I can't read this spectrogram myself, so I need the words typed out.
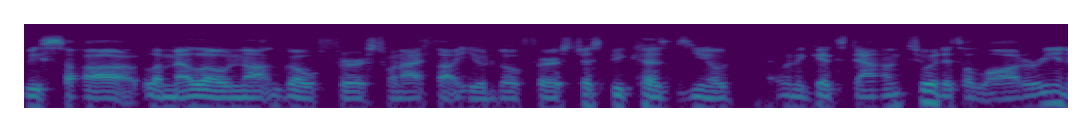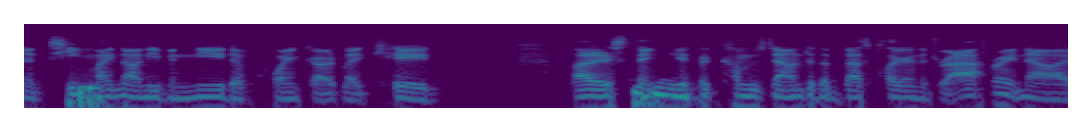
we saw Lamelo not go first when I thought he would go first, just because you know when it gets down to it, it's a lottery, and a team might not even need a point guard like Cade. But I just think mm-hmm. if it comes down to the best player in the draft right now, I,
